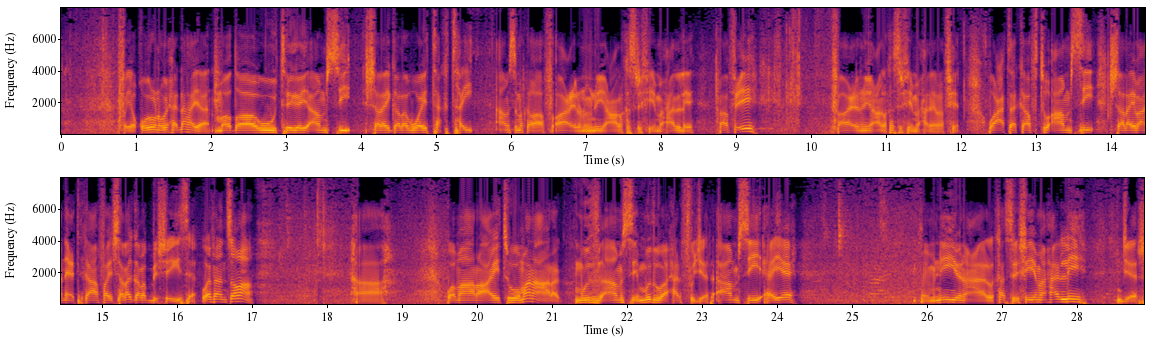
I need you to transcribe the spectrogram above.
fa yaquuluuna waxay dhahayaan madaa wuu tegay amsi shalay galab way tagtay amsi marka waa faacilun mabniyu cala alkasri fii maxalli. Rafci wactakaftu amsi. Shalay baan ictikaafay shala galab bay sheegaysaa waa fahamta soomaa wamaa ra'aytuhu mana arag. Mud amsi mud waa xarfu jar amsi haye. Mabniyun cala alkasri fii maxalli jar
